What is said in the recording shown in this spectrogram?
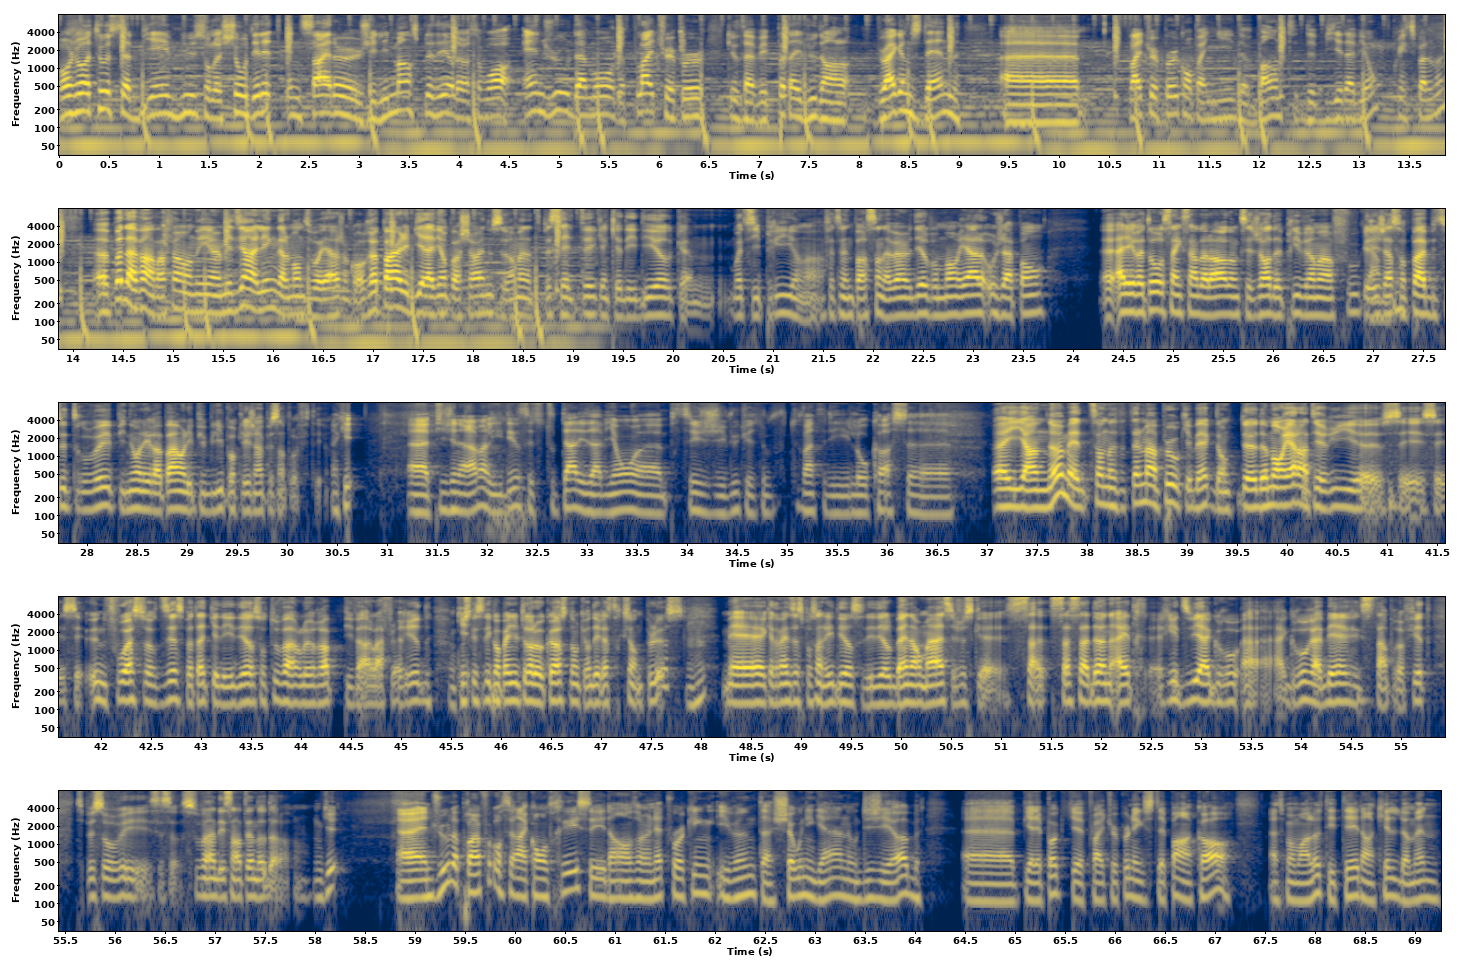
Bonjour à tous, bienvenue sur le show d'Elite Insider. J'ai l'immense plaisir de recevoir Andrew Damour de Flight Tripper, que vous avez peut-être vu dans Dragon's Den. Euh, Flight Tripper, compagnie de vente de billets d'avion, principalement. Euh, pas de la vente, enfin, on est un média en ligne dans le monde du voyage, donc on repère les billets d'avion pas chers. Nous, c'est vraiment notre spécialité quand il y a des deals comme moitié prix. En fait, semaine passée, on avait un deal pour Montréal au Japon. Euh, aller-retour 500 donc c'est le genre de prix vraiment fou que les gens sont pas habitués de trouver. Puis nous, on les repère, on les publie pour que les gens puissent en profiter. OK. Euh, puis généralement, les deals, c'est tout le temps des avions. Euh, tu sais, j'ai vu que souvent, c'est des low cost. Euh, il y en a, mais on en a tellement peu au Québec. Donc, de, Montréal, en théorie, euh, c'est une fois sur dix, peut-être qu'il y a des deals, surtout vers l'Europe puis vers la Floride. Parce que c'est des compagnies ultra low cost, donc ils ont des restrictions de plus. Mhm. Mais 90% des deals, c'est des deals bien normaux. C'est juste que ça, ça, donne à être réduit à gros, à, gros rabais. Si t'en profites, tu peux sauver, c'est ça, souvent des centaines de dollars. OK. Euh, Andrew, la première fois qu'on s'est rencontrés, c'est dans un networking event à Shawinigan, au DJ Hub. Euh, puis à l'époque, Flight Tripper n'existait pas encore. À ce moment-là, tu étais dans quel domaine?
